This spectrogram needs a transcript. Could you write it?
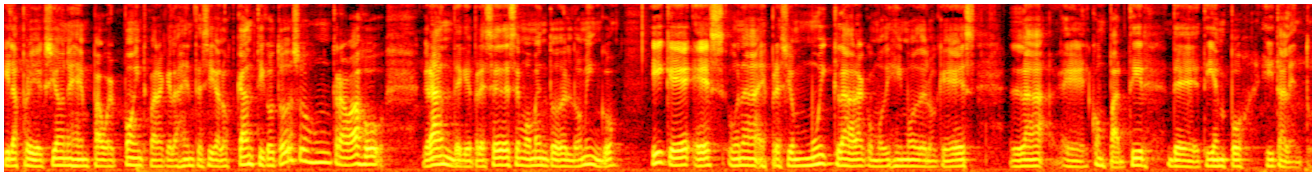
y las proyecciones en PowerPoint para que la gente siga los cánticos. Todo eso es un trabajo grande que precede ese momento del domingo y que es una expresión muy clara, como dijimos, de lo que es la, eh, compartir de tiempo y talento.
